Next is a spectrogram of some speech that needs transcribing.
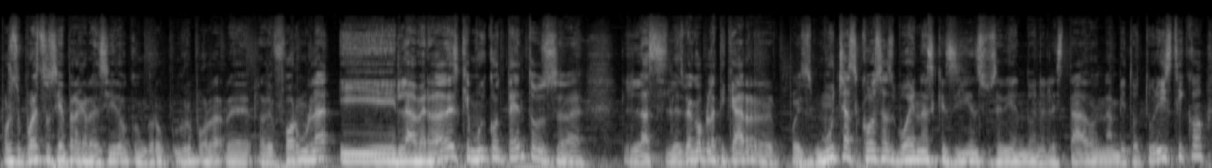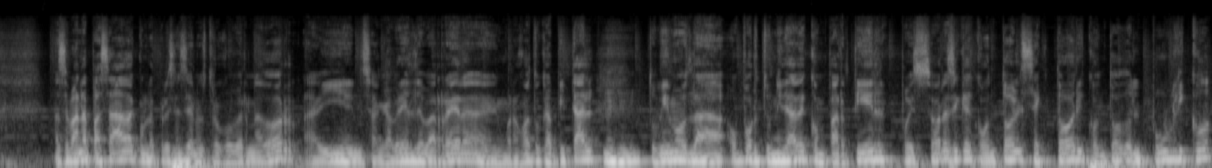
Por supuesto, siempre agradecido con Grupo Radio Fórmula y la verdad es que muy contentos. Eh, les vengo a platicar pues muchas cosas buenas que siguen sucediendo en el estado en ámbito turístico. La semana pasada, con la presencia de nuestro gobernador, ahí en San Gabriel de Barrera, en Guanajuato Capital, tuvimos la oportunidad de compartir, pues ahora sí que con todo el sector y con todo el público,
